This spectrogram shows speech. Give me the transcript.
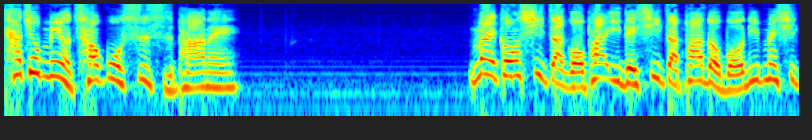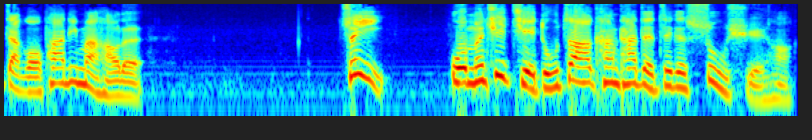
他就没有超过四十趴呢。卖公四十五趴，一的四十趴都无，你们四十五趴立马好了。所以，我们去解读赵阿康他的这个数学哈，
